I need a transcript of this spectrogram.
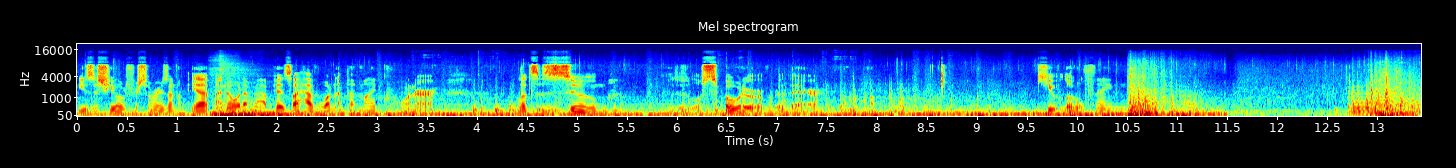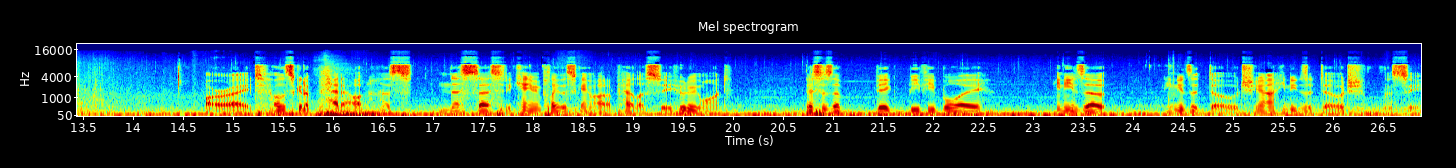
use a shield for some reason. Yep, I know what a map is. I have one up in my corner. Let's zoom. Spoder over there. Cute little thing. Alright. Oh, let's get a pet out. That's necessity. Can't even play this game without a pet. Let's see. Who do we want? This is a big beefy boy. He needs a He needs a doge. Yeah, he needs a doge. Let's see.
